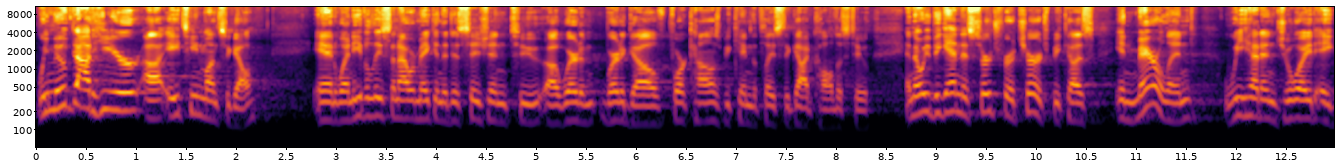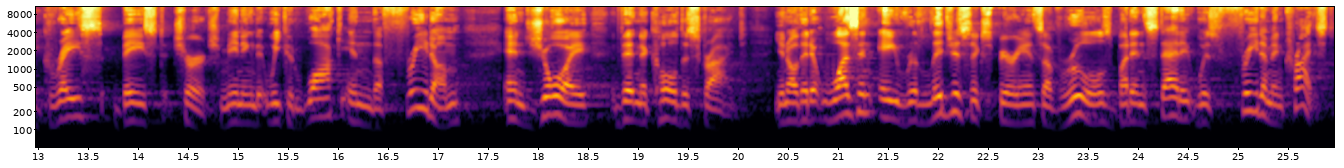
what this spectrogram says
We moved out here uh, 18 months ago, and when Eva Lisa and I were making the decision to uh, where to where to go, Fort Collins became the place that God called us to. And then we began to search for a church because in Maryland we had enjoyed a grace-based church, meaning that we could walk in the freedom and joy that Nicole described. You know, that it wasn't a religious experience of rules, but instead it was freedom in Christ.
